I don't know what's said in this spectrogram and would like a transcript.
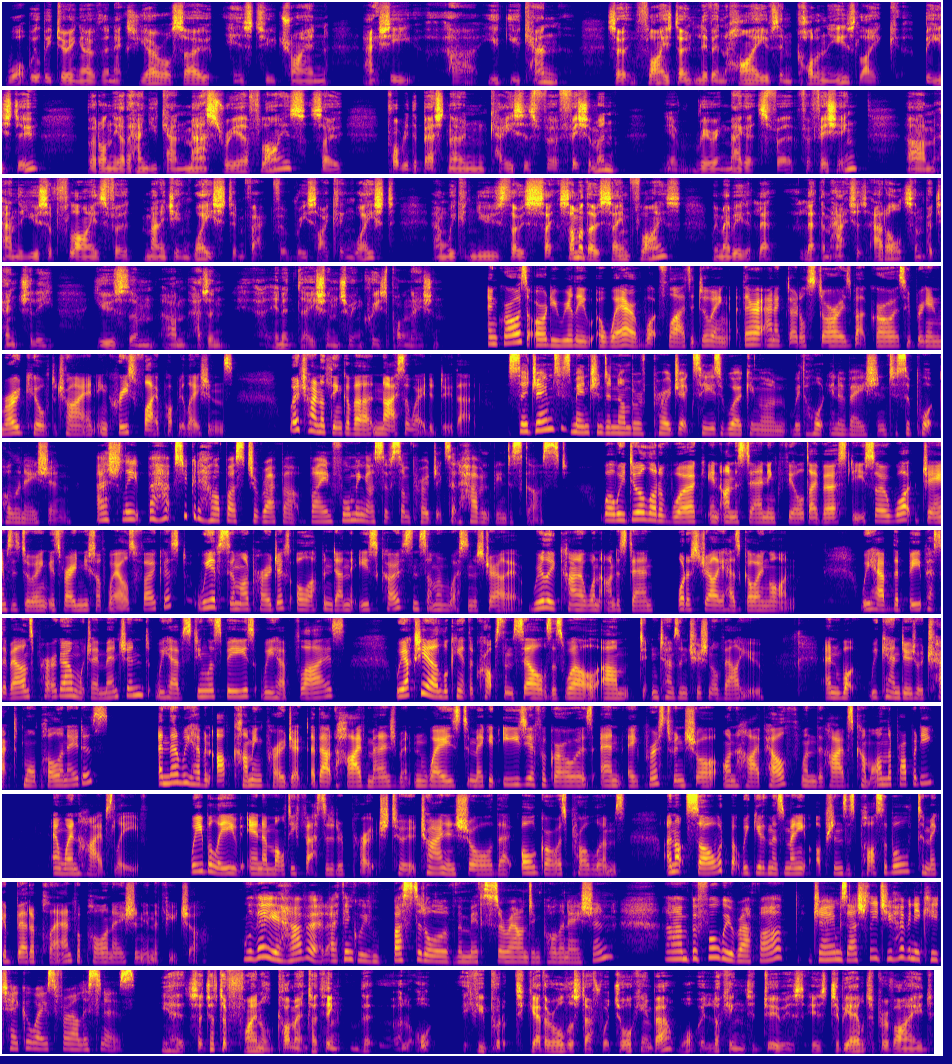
what we'll be doing over the next year or so is to try and actually uh, you you can so flies don't live in hives in colonies like bees do, but on the other hand, you can mass rear flies. So Probably the best known case is for fishermen, you know, rearing maggots for, for fishing, um, and the use of flies for managing waste, in fact, for recycling waste. And we can use those some of those same flies. We maybe let let them hatch as adults and potentially use them um, as an inundation to increase pollination. And growers are already really aware of what flies are doing. There are anecdotal stories about growers who bring in roadkill to try and increase fly populations. We're trying to think of a nicer way to do that. So, James has mentioned a number of projects he is working on with Hort Innovation to support pollination. Ashley, perhaps you could help us to wrap up by informing us of some projects that haven't been discussed. Well, we do a lot of work in understanding field diversity. So, what James is doing is very New South Wales focused. We have similar projects all up and down the East Coast and some in Western Australia. Really kind of want to understand what Australia has going on. We have the bee pest surveillance program, which I mentioned. We have stingless bees. We have flies. We actually are looking at the crops themselves as well um, in terms of nutritional value and what we can do to attract more pollinators. And then we have an upcoming project about hive management and ways to make it easier for growers and apiarists to ensure on hive health when the hives come on the property and when hives leave. We believe in a multifaceted approach to try and ensure that all growers' problems are not solved, but we give them as many options as possible to make a better plan for pollination in the future. Well, there you have it. I think we've busted all of the myths surrounding pollination. Um, before we wrap up, James, Ashley, do you have any key takeaways for our listeners? Yeah, so just a final comment. I think that if you put together all the stuff we're talking about, what we're looking to do is is to be able to provide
